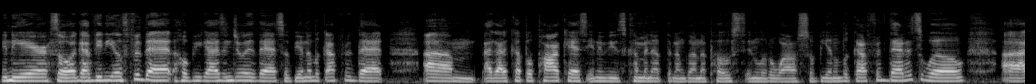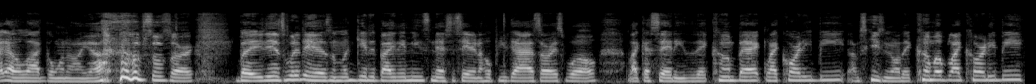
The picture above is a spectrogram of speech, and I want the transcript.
in the air. So I got videos for that. Hope you guys enjoy that. So be on the lookout for that. Um, I got a couple podcast interviews coming up that I'm going to post in a little while, so be on the lookout for that as well. Uh, I got a lot going on, y'all. I'm so sorry. But it is what it is. I'm going to get it by any means necessary. And I hope you guys are as well. Like I said, either they come back like Cardi B, um, excuse me, or they come up like Cardi B,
